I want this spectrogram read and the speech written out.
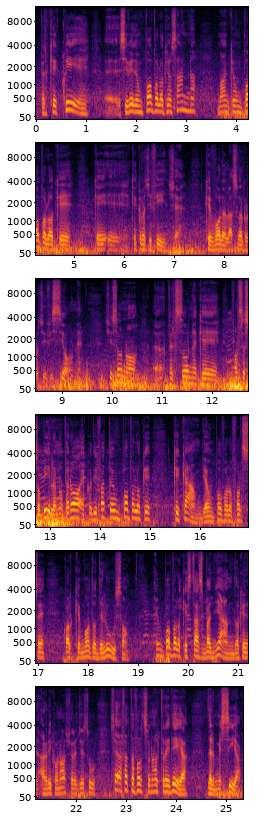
perché qui eh, si vede un popolo che osanna ma anche un popolo che, che, eh, che crocifigge, che vuole la sua crocifissione. Ci sono eh, persone che forse sobilano, però ecco, di fatto è un popolo che, che cambia, un popolo forse in qualche modo deluso, è un popolo che sta sbagliando che, a riconoscere Gesù. Si era fatta forse un'altra idea del Messia.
